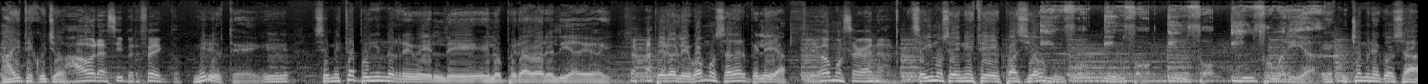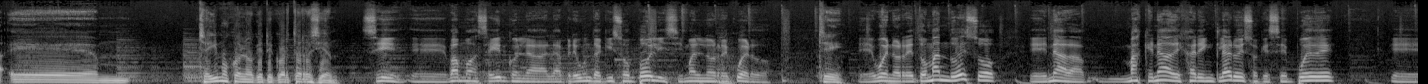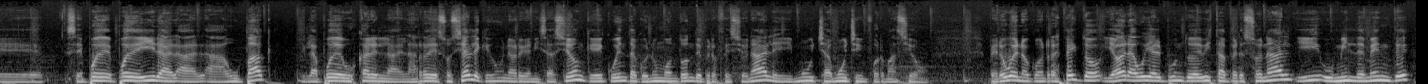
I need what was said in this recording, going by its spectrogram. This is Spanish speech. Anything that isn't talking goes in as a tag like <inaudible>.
ahí te escucho. Ahora sí, perfecto. Mire usted, que se me está poniendo rebelde el operador el día de hoy, <laughs> pero le vamos a dar pelea. Le vamos a ganar. Seguimos en este espacio. Info, info, info, Info María. Escuchame una cosa, eh, seguimos con lo que te corté recién. Sí, eh, vamos a seguir con la, la pregunta que hizo Poli, si mal no recuerdo. Sí, Eh, bueno, retomando eso, eh, nada, más que nada dejar en claro eso, que se puede, eh, se puede, puede ir a, a- a UPAC, y la puede buscar en, la- en las redes sociales, que es una organización que cuenta con un montón de profesionales y mucha, mucha información. Pero bueno, con respecto, y ahora voy al punto de vista personal y humildemente,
